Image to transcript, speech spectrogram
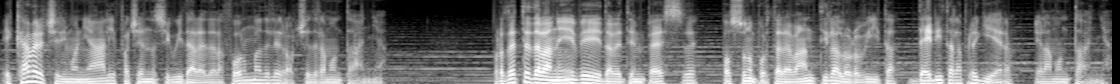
e camere cerimoniali facendosi guidare dalla forma delle rocce della montagna. Protette dalla neve e dalle tempeste, possono portare avanti la loro vita dedita alla preghiera e alla montagna.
